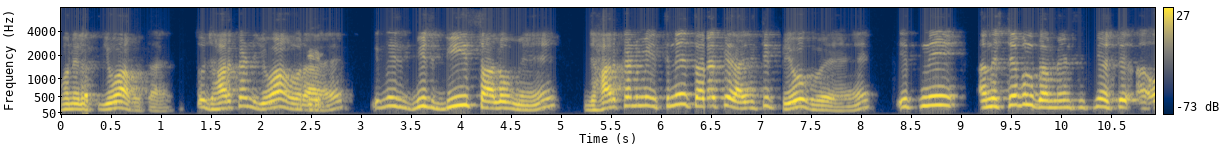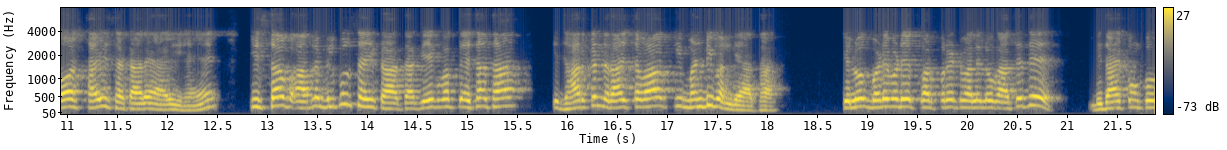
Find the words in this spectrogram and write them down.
होने लग युवा होता है। तो झारखंड युवा हो रहा है लेकिन इस बीस बीस सालों में झारखंड में इतने तरह के राजनीतिक प्रयोग हुए हैं इतनी अनस्टेबल गवर्नमेंट इतनी अस्थायी सरकारें आई हैं कि सब आपने बिल्कुल सही कहा था कि एक वक्त ऐसा था कि झारखंड राज्यसभा की मंडी बन गया था कि लोग बड़े बड़े कॉरपोरेट वाले लोग आते थे विधायकों को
